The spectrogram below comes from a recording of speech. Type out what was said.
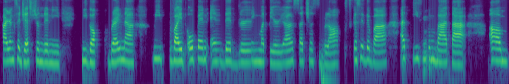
parang suggestion rin ni ni Doc Brian na we provide open-ended learning materials such as blocks. Kasi 'di ba, at least yung bata um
